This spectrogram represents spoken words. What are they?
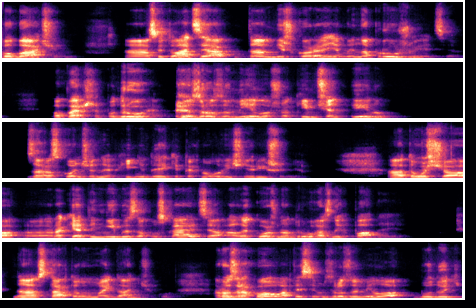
Побачимо. Ситуація там між Кореями напружується. По-перше, по-друге, зрозуміло, що Кім Чен Іну зараз конче необхідні деякі технологічні рішення. А, тому що е, ракети ніби запускаються, але кожна друга з них падає на стартовому майданчику. Розраховуватися зрозуміло будуть.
